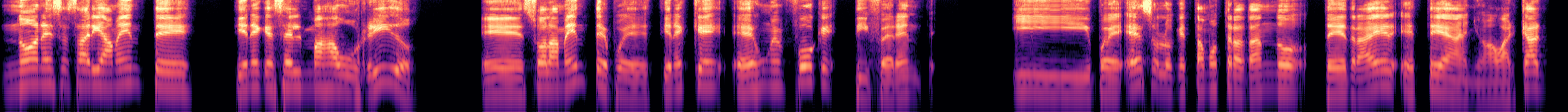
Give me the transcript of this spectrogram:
no necesariamente tiene que ser más aburrido. solamente pues tienes que, es un enfoque diferente. Y pues eso es lo que estamos tratando de traer este año, abarcar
